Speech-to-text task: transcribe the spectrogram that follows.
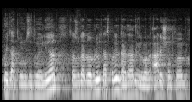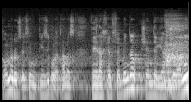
მეტად მიმზიდველია საზოგადოებრივი ტრანსპორტით გადაადგილება, მაგრამ არის შემთხვევები ხოლმე, როცა ისინი ფიზიკურად ამას ვერ ახერხებენ და შემდეგი არჩევანი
